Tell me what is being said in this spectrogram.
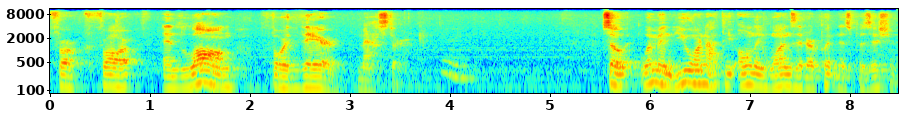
for, for and long for their master. So, women, you are not the only ones that are put in this position.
